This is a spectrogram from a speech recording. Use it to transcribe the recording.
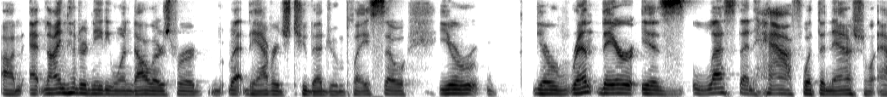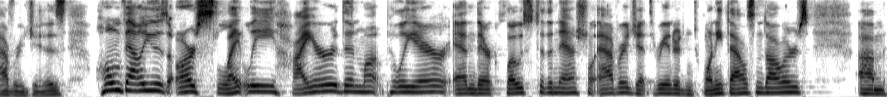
um, at nine hundred eighty-one dollars for the average two-bedroom place. So you're your rent there is less than half what the national average is. Home values are slightly higher than Montpelier, and they're close to the national average at three hundred and twenty thousand dollars. Um,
